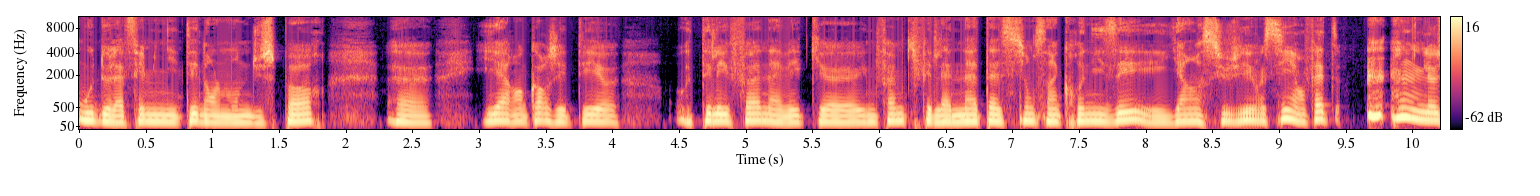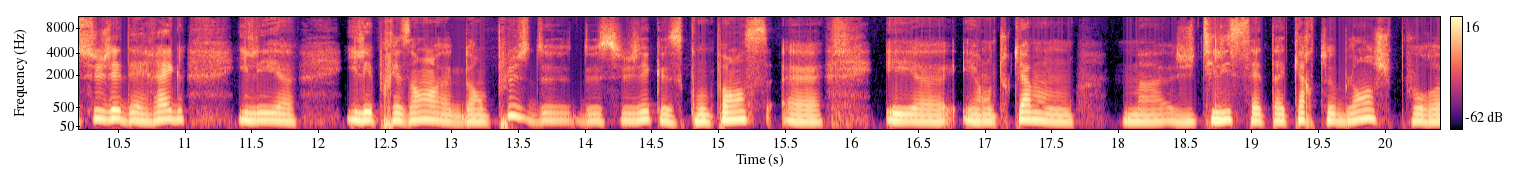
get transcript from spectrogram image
ou de la féminité dans le monde du sport. hier encore, j'étais au téléphone avec euh, une femme qui fait de la natation synchronisée. Et il y a un sujet aussi. En fait le sujet des règles il est euh, il est présent euh, dans plus de, sujets que ce qu'on pense. Et, en tout cas j'utilise cette carte blanche pour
